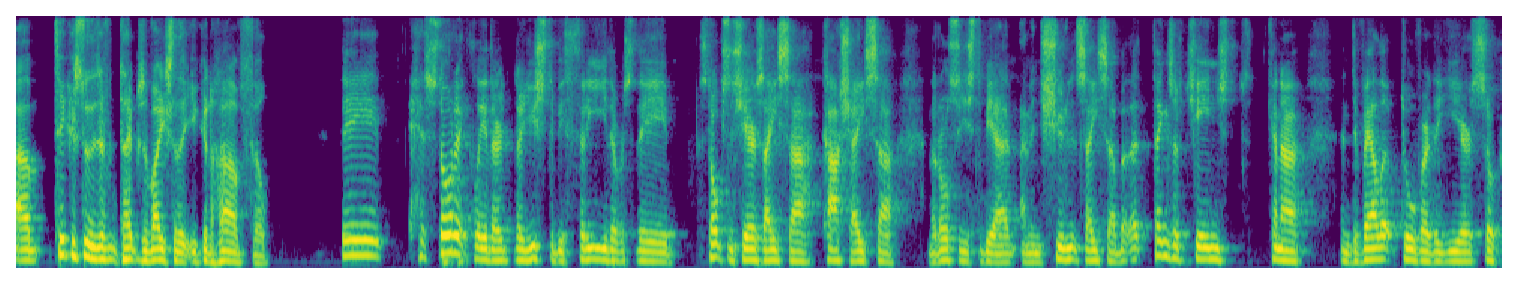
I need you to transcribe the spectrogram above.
Um, take us through the different types of ISA that you can have, Phil. Historically there there used to be three. There was the stocks and shares ISA, cash ISA, and there also used to be a, an insurance ISA, but things have changed kind of and developed over the years. So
